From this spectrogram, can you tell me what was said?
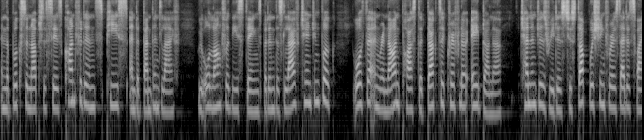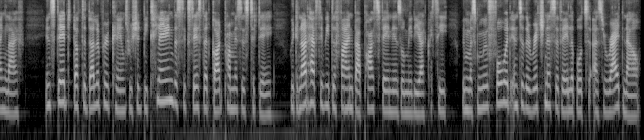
And the book synopsis says confidence, peace, and abundant life. We all long for these things, but in this life changing book, author and renowned pastor Dr. Creflo A. Dollar challenges readers to stop wishing for a satisfying life. Instead, Dr. Dollar proclaims we should be claiming the success that God promises today. We do not have to be defined by past failures or mediocrity. We must move forward into the richness available to us right now.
